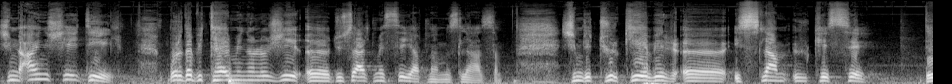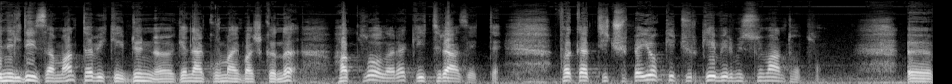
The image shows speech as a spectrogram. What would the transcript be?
Şimdi aynı şey değil. Burada bir terminoloji e, düzeltmesi yapmamız lazım. Şimdi Türkiye bir e, İslam ülkesi denildiği zaman tabii ki dün e, Genelkurmay Başkanı haklı olarak itiraz etti. Fakat hiç şüphe yok ki Türkiye bir Müslüman toplum. Ee,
